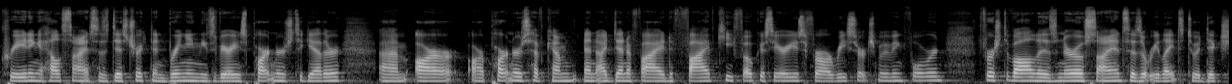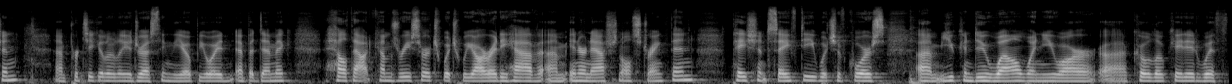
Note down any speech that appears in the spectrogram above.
creating a health sciences district and bringing these various partners together, um, our, our partners have come and identified five key focus areas for our research moving forward. First of all is neuroscience as it relates to addiction, um, particularly addressing the opioid epidemic, health outcomes research, which we already have um, international strength in, patient safety, which of course um, you can do well when you are uh, co-located with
